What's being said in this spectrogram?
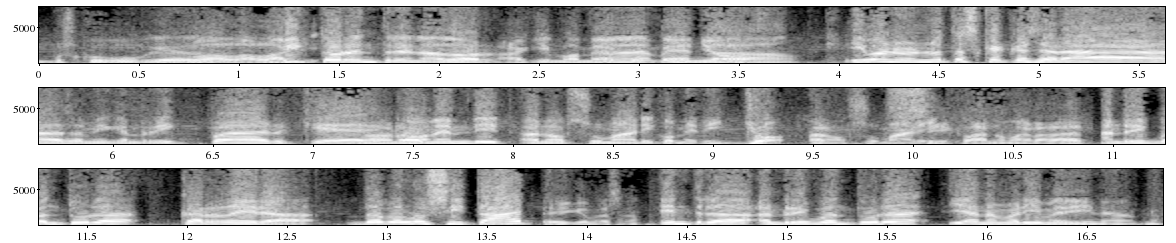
busco Google... No, la- la- Víctor Entrenador. Aquí amb la meva Eh, copeta... Muñoz. I bueno, no t'escaquejaràs, amic Enric, perquè, No, no. com hem dit en el sumari, com he dit jo en el sumari... Sí, clar, no m'ha agradat. Enric Ventura, carrera de velocitat Ei, què passa? entre Enric Ventura i Anna Maria Medina. No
